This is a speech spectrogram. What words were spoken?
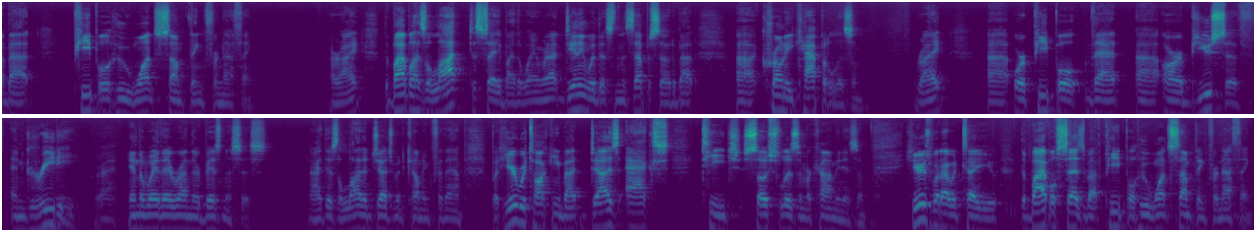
about people who want something for nothing. All right? The Bible has a lot to say, by the way, and we're not dealing with this in this episode about uh, crony capitalism, right? Uh, or people that uh, are abusive and greedy right. in the way they run their businesses. All right, there's a lot of judgment coming for them. But here we're talking about does Acts teach socialism or communism? Here's what I would tell you the Bible says about people who want something for nothing.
